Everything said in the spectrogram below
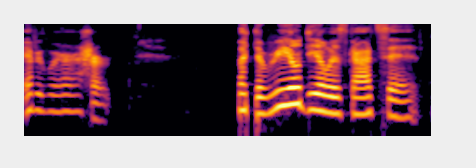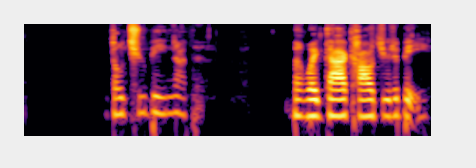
everywhere I hurt. But the real deal is God said, don't you be nothing but what God called you to be.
